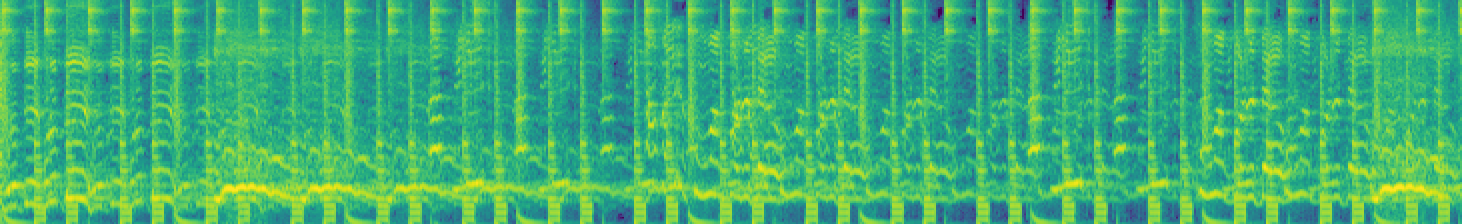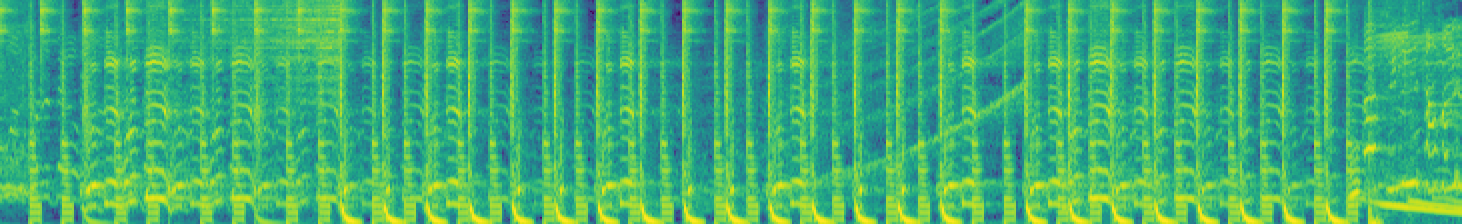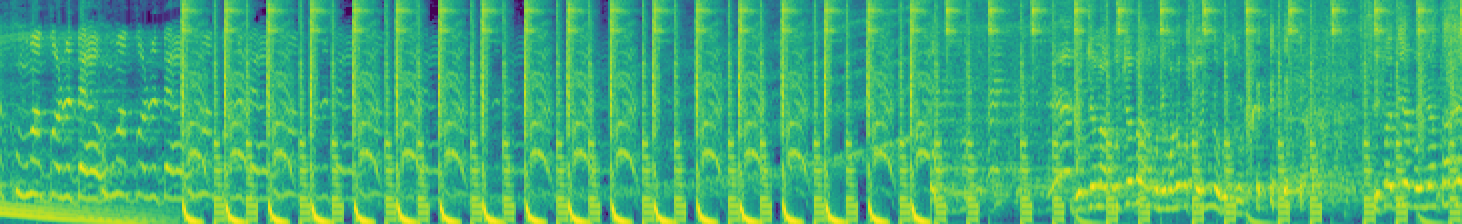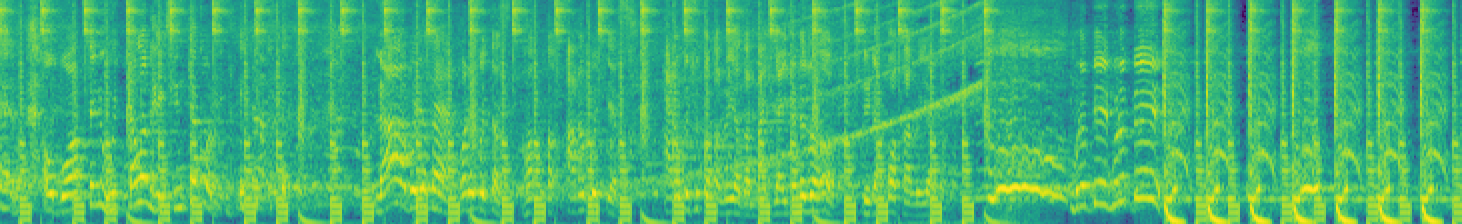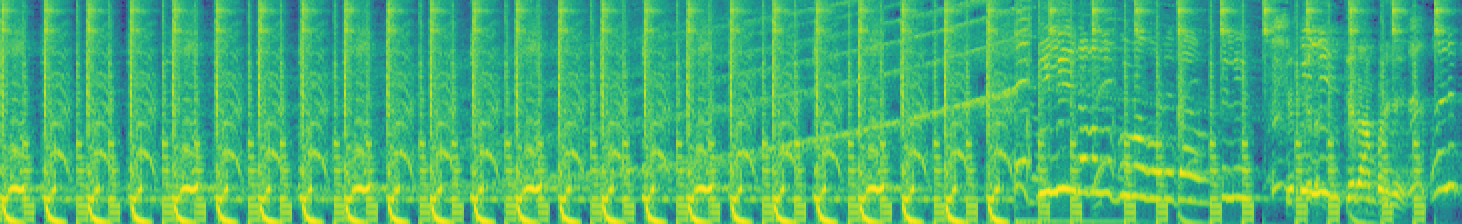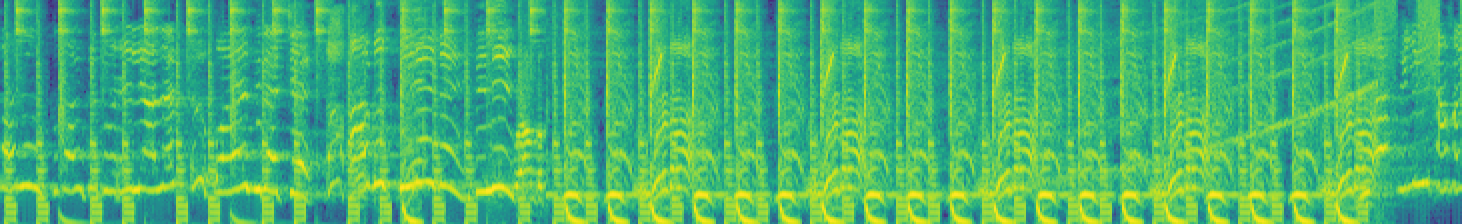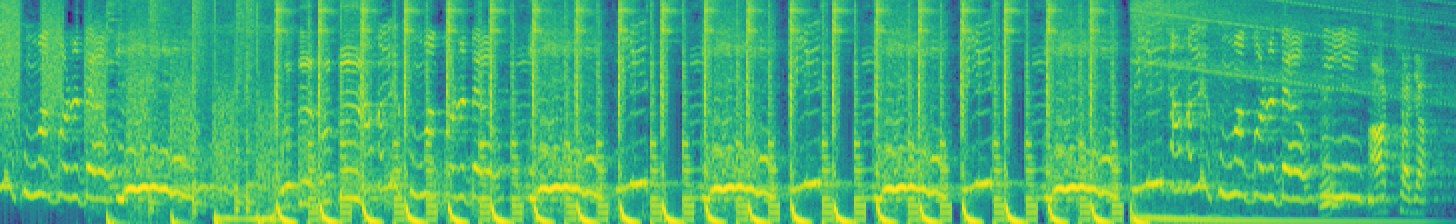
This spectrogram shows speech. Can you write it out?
What up, man? What up, Murabbi. বুঝছে না উনি মনে করছে অন্য হুজুর সেটা দিয়ে বইয়া তাহে ও বোয়ার তেলি হুইতালা নেই, চিন্তা করে। না, বইয়া তাহে পরে কইতাস আরও কইতাস আরও কিছু কথা লইয়া যান রহ দুইটা কথা লইয়া মুরব্বী, মুরব্বি। કેદામ પડશે અરે પારું કપાલ કે દોરે લે આદર ઓય વિરાચે આમ તીરે નહીં પેલી नाट हज़ार।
